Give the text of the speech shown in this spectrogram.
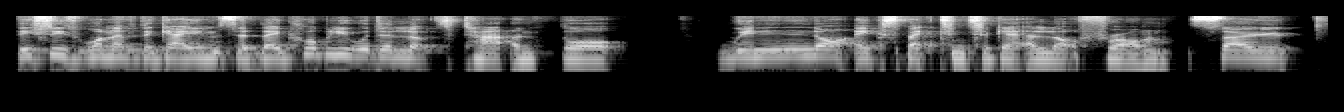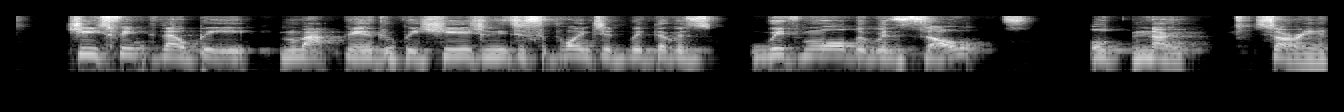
this is one of the games that they probably would have looked at and thought, we're not expecting to get a lot from. So do you think they'll be Matt Beard will be hugely disappointed with the res, with more the results? Or no, sorry,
